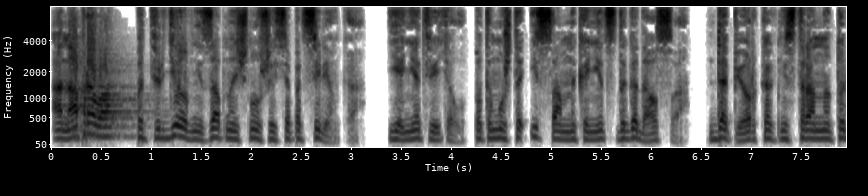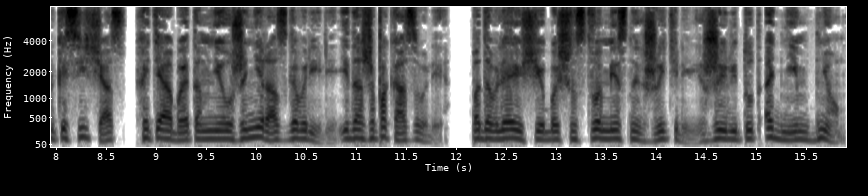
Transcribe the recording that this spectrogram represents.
«Она права», — подтвердила внезапно очнувшаяся подселенка. Я не ответил, потому что и сам наконец догадался. Допер, как ни странно, только сейчас, хотя об этом мне уже не раз говорили и даже показывали. Подавляющее большинство местных жителей жили тут одним днем,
